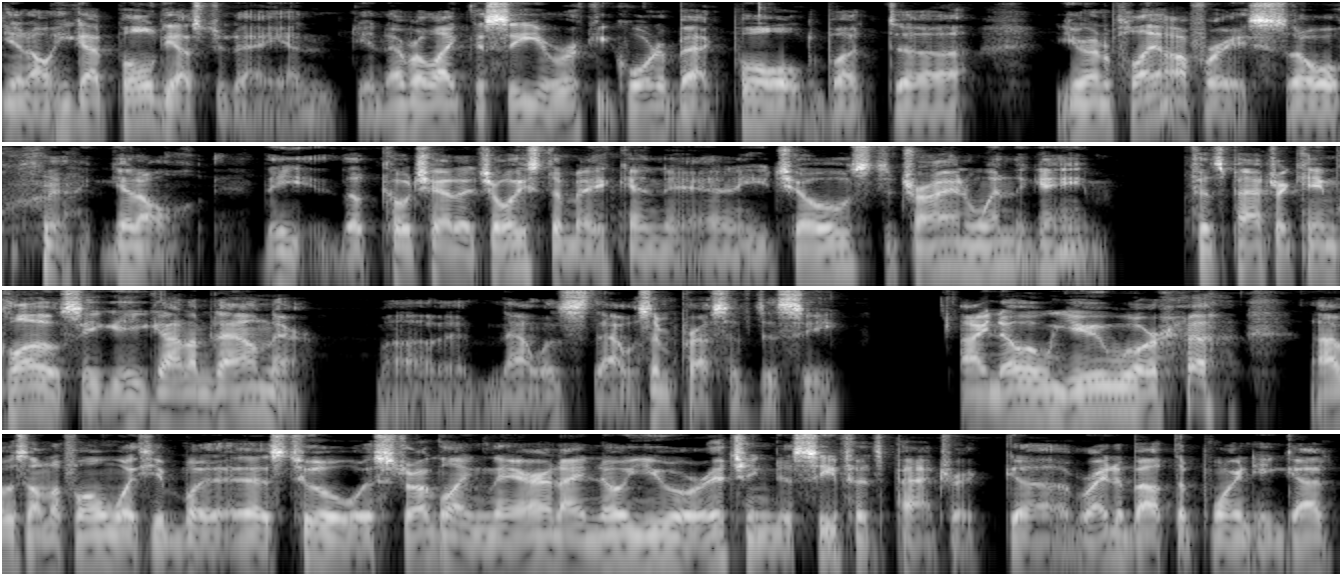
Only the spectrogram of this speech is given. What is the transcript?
you know, he got pulled yesterday, and you never like to see your rookie quarterback pulled, but uh, you're in a playoff race. So, you know, the, the coach had a choice to make, and, and he chose to try and win the game. Fitzpatrick came close. He, he got him down there. Uh, that was that was impressive to see. I know you were. I was on the phone with you, but as Tua was struggling there, and I know you were itching to see Fitzpatrick uh, right about the point he got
